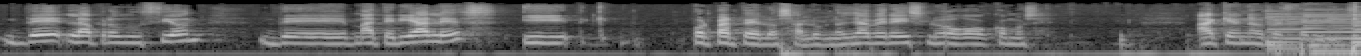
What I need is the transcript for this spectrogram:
de la producción de materiales y por parte de los alumnos. Ya veréis luego cómo se, a qué nos referimos.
